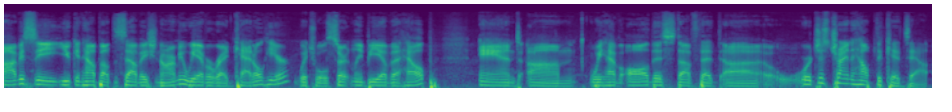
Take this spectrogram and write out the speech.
obviously, you can help out the Salvation Army. We have a red kettle here, which will certainly be of a help, and um, we have all this stuff that uh, we're just trying to help the kids out.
